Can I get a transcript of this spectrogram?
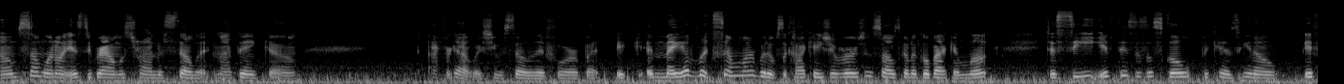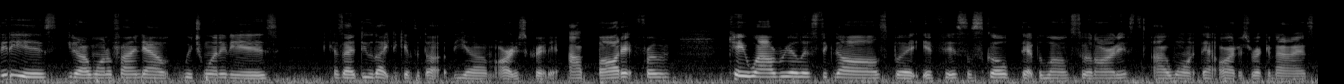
Um, someone on Instagram was trying to sell it, and I think um, I forgot what she was selling it for, but it, it may have looked similar, but it was a Caucasian version. So I was going to go back and look to see if this is a sculpt because you know if it is, you know I want to find out which one it is because I do like to give the the um, artist credit. I bought it from KY Realistic Dolls, but if it's a sculpt that belongs to an artist, I want that artist recognized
